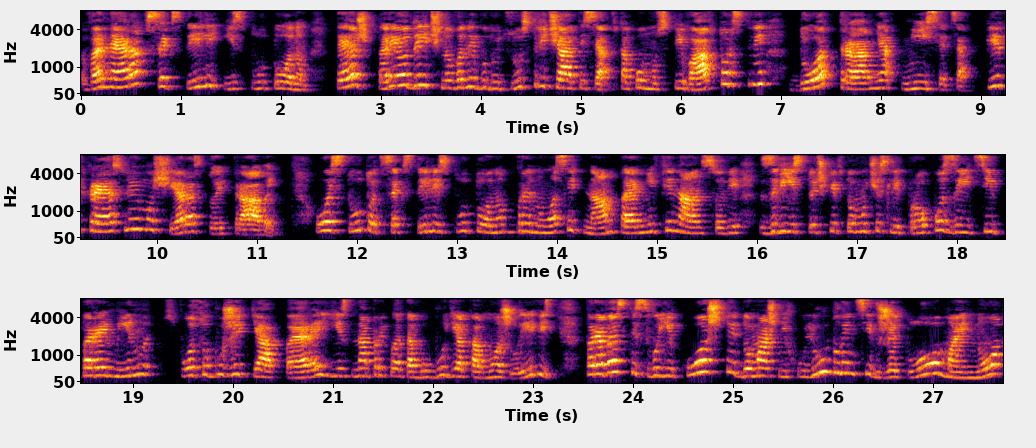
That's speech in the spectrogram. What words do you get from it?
Венера в секстилі із Плутоном. Теж періодично вони будуть зустрічатися в такому співавторстві до травня місяця. Підкреслюємо ще раз той травень. Ось тут от секстилі з Плутоном приносить нам певні фінансові звісточки, в тому числі пропозиції, переміну способу життя, переїзд, наприклад, або будь-яка можливість перевести свої кошти, домашніх улюбленців, житло, майно,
